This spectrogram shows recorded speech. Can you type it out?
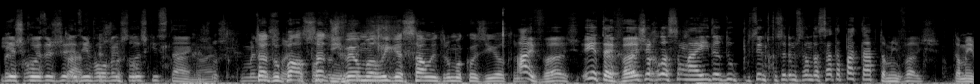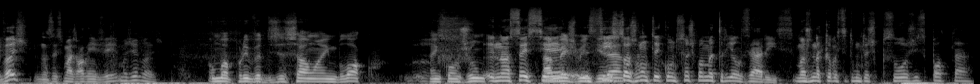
e as coisas, as envolventes todas que isso tem, não é? Portanto, o Paulo Santos vê uma ligação entre uma coisa e outra. Ai, vejo. E até vejo a relação à ida do Presidente do Conselho de Administração da SATA para a TAP. Também vejo. Também vejo. Não sei se mais alguém vê, mas eu vejo. Uma privatização em bloco, em conjunto. Eu não sei se, é, mesma se entidade? eles vão ter condições para materializar isso. Mas na cabeça de muitas pessoas isso pode estar.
